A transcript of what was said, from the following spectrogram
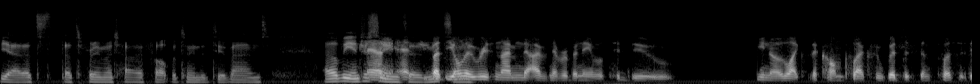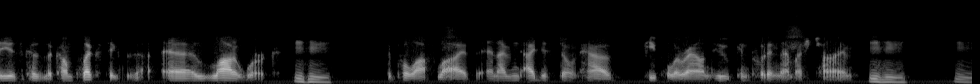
yeah, that's that's pretty much how I felt between the two bands. It'll be interesting and, to. And, but the only reason I'm I've never been able to do, you know, like the complex with the simplicity is because the complex takes a, lot of work hmm to pull off live, and I I just don't have people around who can put in that much time. hmm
